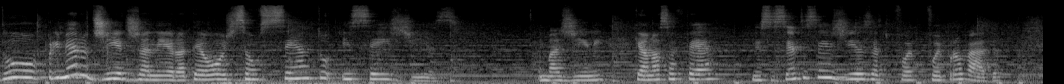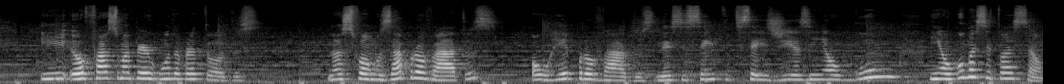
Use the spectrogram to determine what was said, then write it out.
do primeiro dia de janeiro até hoje são 106 dias. Imagine que a nossa fé nesses 106 dias foi, foi provada. E eu faço uma pergunta para todos: nós fomos aprovados ou reprovados nesses 106 dias em, algum, em alguma situação?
